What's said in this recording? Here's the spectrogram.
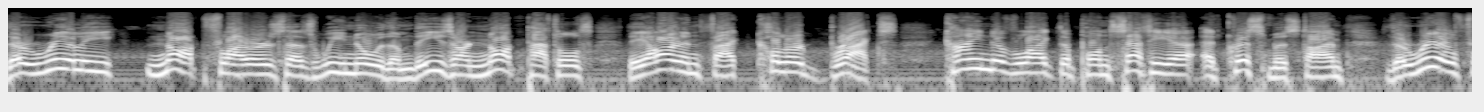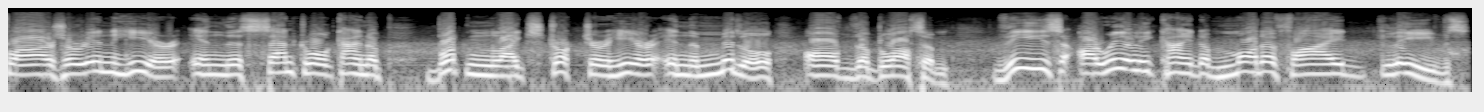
they're really not flowers as we know them. These are not petals, they are in fact coloured bracts, kind of like the poinsettia at Christmas time. The real flowers are in here in this central kind of button-like structure here in the middle of the blossom. These are really kind of modified leaves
